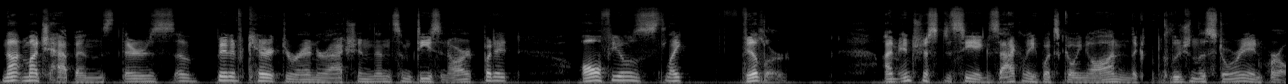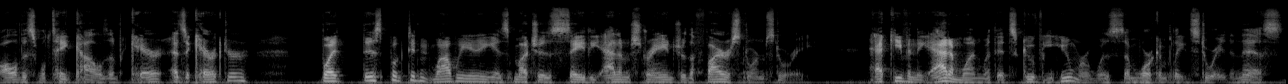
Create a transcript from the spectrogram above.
Not much happens. There's a bit of character interaction and some decent art, but it all feels like filler. I'm interested to see exactly what's going on in the conclusion of the story and where all this will take Kyle as a, character. But this book didn't wow me as much as, say, the Adam Strange or the Firestorm story. Heck, even the Adam one with its goofy humor was a more complete story than this.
